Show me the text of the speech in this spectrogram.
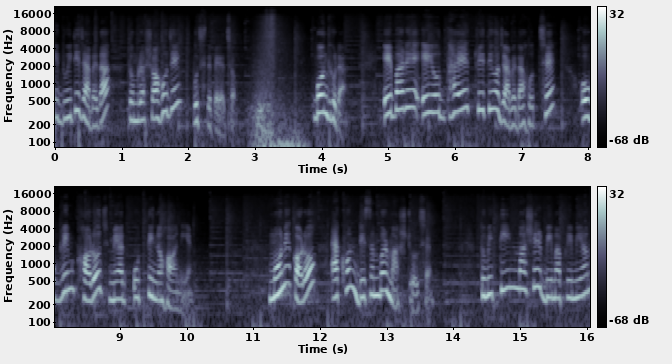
এই দুইটি জাবেদা তোমরা সহজেই বুঝতে পেরেছ। বন্ধুরা, এবারে এই অধ্যায়ের তৃতীয় জাবেদা হচ্ছে অগ্রিম খরচ মেয়াদ উত্তীর্ণ হওয়া নিয়ে। মনে করো এখন ডিসেম্বর মাস চলছে। তুমি তিন মাসের বিমা প্রিমিয়াম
